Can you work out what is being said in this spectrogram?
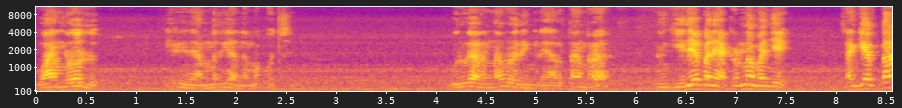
వారం రోజులు ఇది నెమ్మదిగా నమ్మకం వచ్చింది గురుగారు అన్నారు ఇంక నేను వెళ్తాను రా నువ్వు ఇదే పని ఎక్కడున్నా పని చేయి సంకీర్తన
